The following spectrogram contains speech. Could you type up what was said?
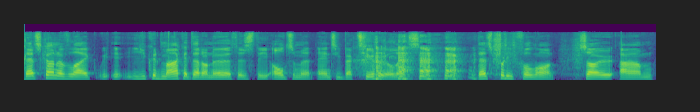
that's kind of like you could market that on Earth as the ultimate antibacterial. That's that's pretty full on. So um,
